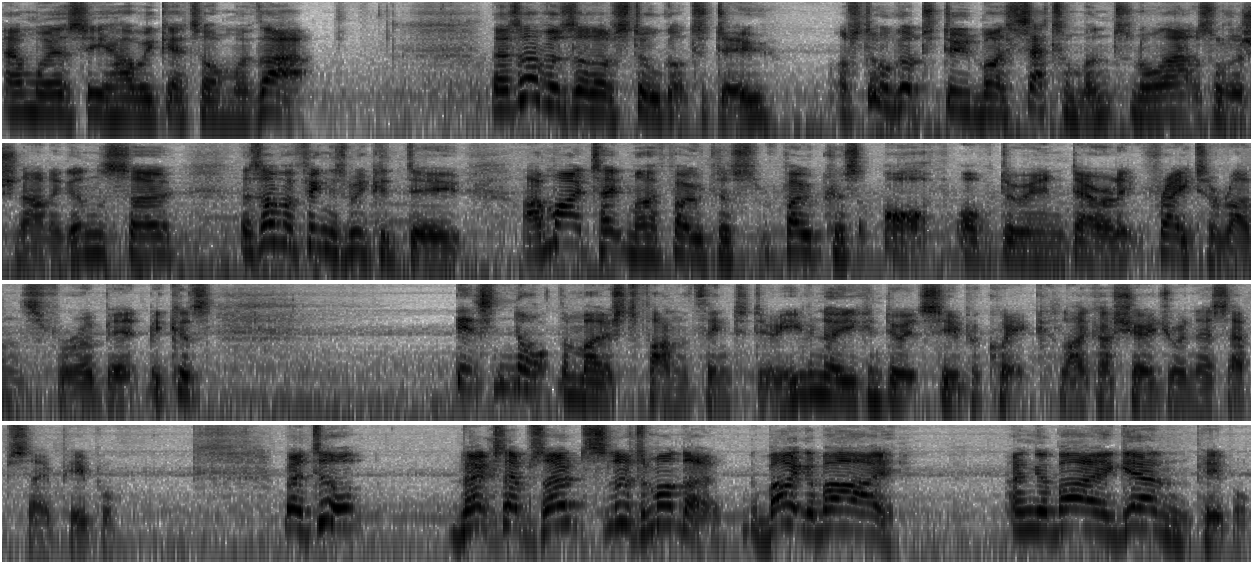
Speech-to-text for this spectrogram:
and we'll see how we get on with that. There's others that I've still got to do. I've still got to do my settlement and all that sort of shenanigans. So there's other things we could do. I might take my focus focus off of doing derelict freighter runs for a bit because it's not the most fun thing to do, even though you can do it super quick, like I showed you in this episode, people. But until next episode, salute Mondo. Goodbye, goodbye, and goodbye again, people.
